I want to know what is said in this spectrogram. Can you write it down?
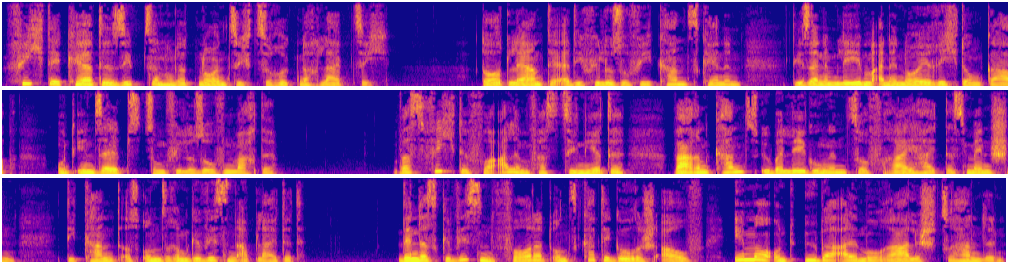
Fichte kehrte 1790 zurück nach Leipzig. Dort lernte er die Philosophie Kants kennen, die seinem Leben eine neue Richtung gab und ihn selbst zum Philosophen machte. Was Fichte vor allem faszinierte, waren Kants Überlegungen zur Freiheit des Menschen, die Kant aus unserem Gewissen ableitet. Denn das Gewissen fordert uns kategorisch auf, immer und überall moralisch zu handeln.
